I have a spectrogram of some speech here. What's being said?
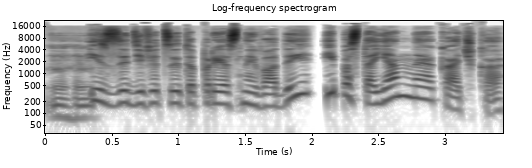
угу. из-за дефицита пресной воды и постоянная качка.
